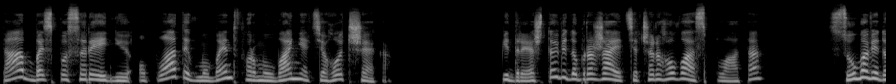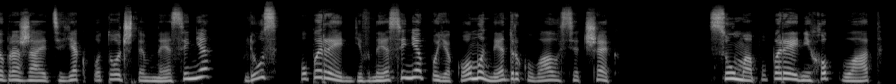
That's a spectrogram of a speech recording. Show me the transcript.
та безпосередньої оплати в момент формування цього чека. Під рештою відображається чергова сплата, сума відображається як поточне внесення плюс попереднє внесення, по якому не друкувався чек. Сума попередніх оплат,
